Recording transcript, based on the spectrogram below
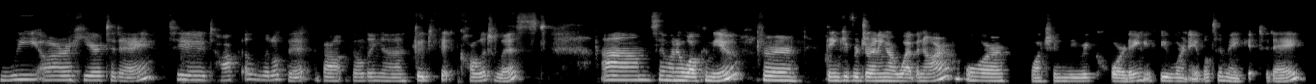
We are here today to talk a little bit about building a good fit college list. Um, so I want to welcome you for thank you for joining our webinar or watching the recording if you weren't able to make it today.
